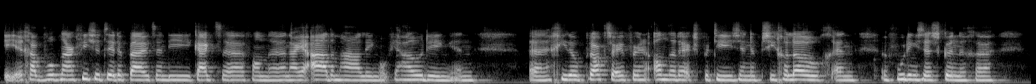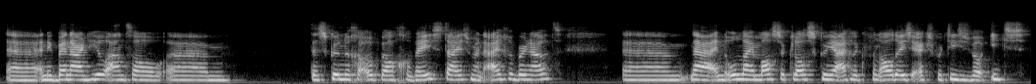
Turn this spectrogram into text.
je gaat bijvoorbeeld naar een fysiotherapeut en die kijkt uh, van, uh, naar je ademhaling of je houding. En Guido Proctor heeft weer een andere expertise en een psycholoog en een voedingsdeskundige. En ik ben naar een heel aantal um, deskundigen ook wel geweest tijdens mijn eigen burn-out. Um, nou, in de online masterclass kun je eigenlijk van al deze expertises wel iets,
